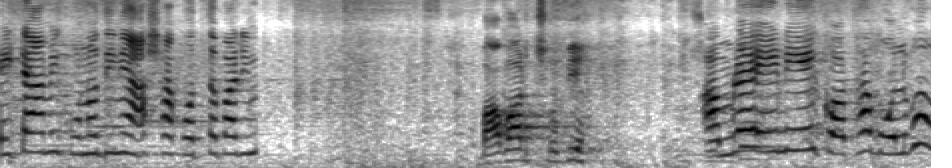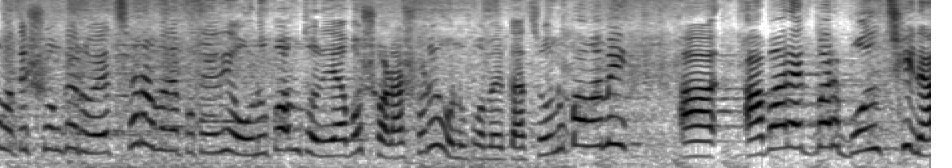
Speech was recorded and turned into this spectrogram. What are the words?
এইটা আমি কোনোদিনই আশা করতে পারি বাবার ছবি। আমরা এই নিয়ে কথা বলব। আমাদের সঙ্গে রয়েছেন আমাদের প্রতিনিধি অনুপম চলে যাব সরাসরি অনুপমের কাছে। অনুপম আমি আবার একবার বলছি না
